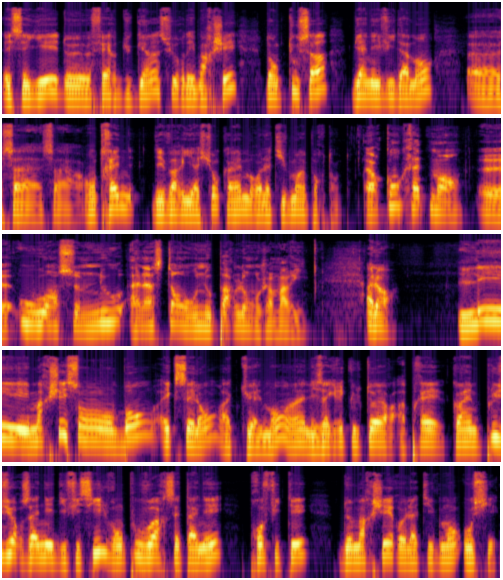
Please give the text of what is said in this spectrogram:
essayer de faire du gain sur des marchés. Donc tout ça, bien évidemment, euh, ça, ça, entraîne des variations quand même relativement importantes. Alors concrètement, euh, où en sommes-nous à l'instant où nous parlons, Jean-Marie? Alors, les marchés sont bons, excellents actuellement. Hein. Les agriculteurs, après quand même plusieurs années difficiles, vont pouvoir cette année profiter de marchés relativement haussiers.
